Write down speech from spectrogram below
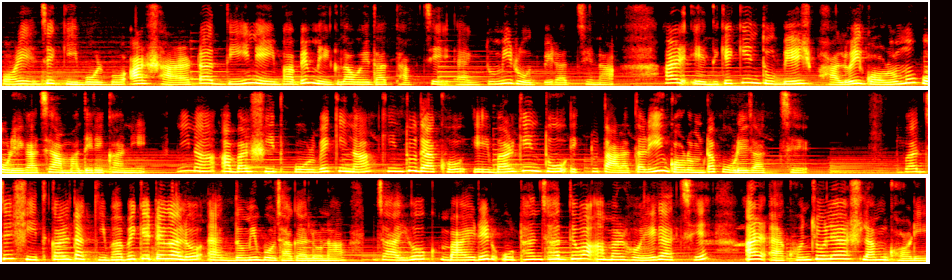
পড়ে যে কি বলব? আর সারাটা দিন এইভাবে মেঘলা ওয়েদার থাকছে, একদমই রোদ বেরাচ্ছে না। আর এদিকে কিন্তু বেশ ভালোই গরমও পড়ে গেছে আমাদের এখানে। জানি না আবার শীত পড়বে কি না কিন্তু দেখো এইবার কিন্তু একটু তাড়াতাড়ি গরমটা পড়ে যাচ্ছে। এবার যে শীতকালটা কীভাবে কেটে গেল একদমই বোঝা গেল না। যাই হোক, বাইরের উঠান ঝাড় দেওয়া আমার হয়ে গেছে, আর এখন চলে আসলাম ঘরে।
